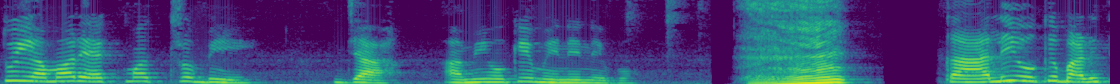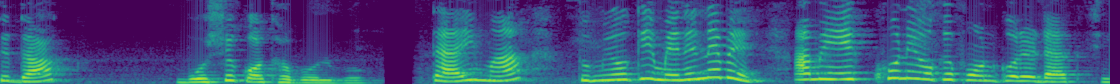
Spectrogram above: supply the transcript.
তুই আমার একমাত্র মেয়ে। যা, আমি ওকে মেনে নেব। কালই ওকে বাড়িতে ডাক। বসে কথা বলব। তাই মা তুমি ওকে মেনে নেবে? আমি এক্ষুনি ওকে ফোন করে ডাকছি।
